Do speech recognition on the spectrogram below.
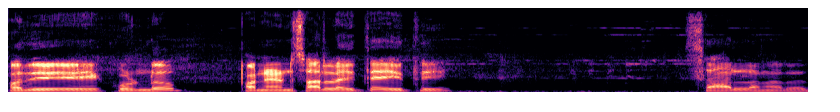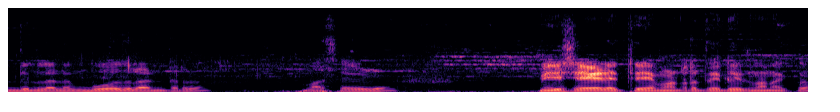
పదకొండు పన్నెండు సార్లు అయితే అవుతాయి. సార్లు అన్నారు దిల్లని బోధులు అంటారు మా సైడు. మీ సైడ్ అయితే ఏమంటారో తెలియదు మనకు.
